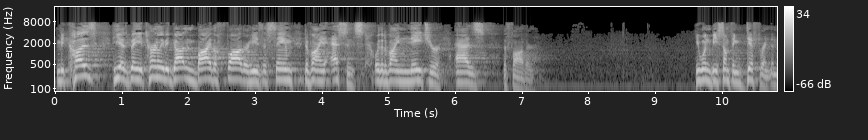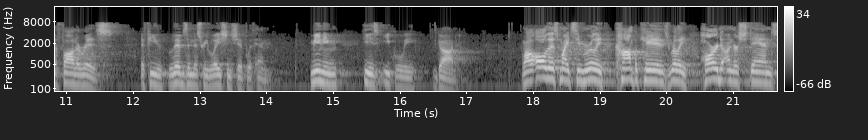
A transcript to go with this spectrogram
Because he has been eternally begotten by the Father, he is the same divine essence or the divine nature as the Father. He wouldn't be something different than the Father is if he lives in this relationship with him, meaning he is equally God. While all this might seem really complicated, it's really hard to understand,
